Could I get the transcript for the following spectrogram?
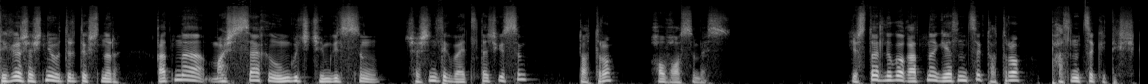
Тэгэхээр шашны удирдагч нар гаднаа маш сайхан өнгөлж чимгэлсэн шашинлаг байдалтай ч гэсэн дотроо хов хоосон байсан. Ёстой л нөгөө гаднаа гяланцэг дотроо паланцэг гэдэг шиг.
